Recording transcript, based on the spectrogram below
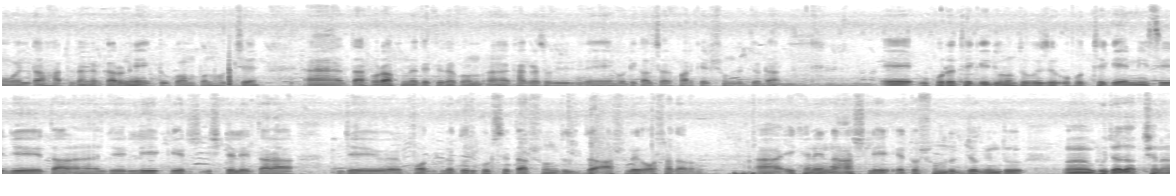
মোবাইলটা হাতে থাকার কারণে একটু কম্পন হচ্ছে তারপর আপনারা দেখতে থাকুন খাগড়াছড়ি হর্টিকালচার পার্কের সৌন্দর্যটা। এ উপরে থেকে ঝুলন্ত ব্রিজের উপর থেকে নিচে যে তার যে লেকের স্টাইলে তারা যে পথগুলো তৈরি করছে তার সৌন্দর্যটা আসলে অসাধারণ। এখানে না আসলে এত সৌন্দর্য কিন্তু বোঝা যাচ্ছে না।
